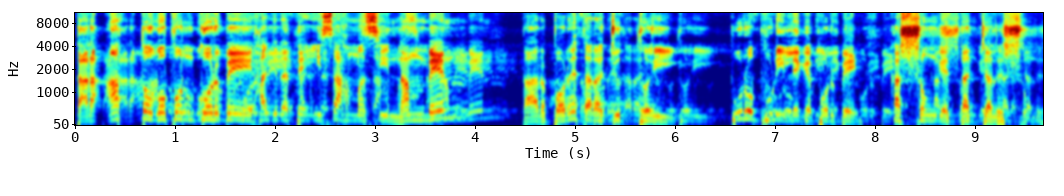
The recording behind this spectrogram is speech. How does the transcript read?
তারা আত্মগোপন করবে। হাজরাতে ইসাহ মাসি নামবেন। তারপরে তারা যুদ্ধই পুরোপুরি লেগে পড়বে কার সঙ্গে দাজ্জালের সঙ্গে।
